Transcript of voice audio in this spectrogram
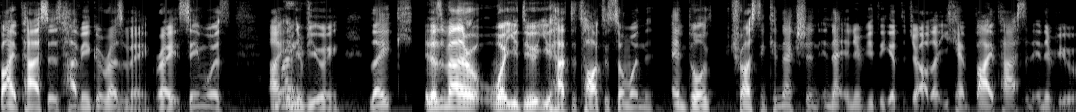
bypasses having a good resume, right? Same with uh, right. interviewing. Like it doesn't matter what you do, you have to talk to someone and build trust and connection in that interview to get the job. Like you can't bypass an interview,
